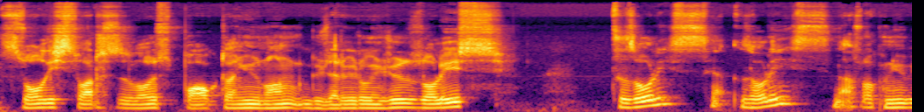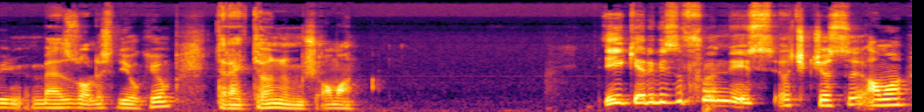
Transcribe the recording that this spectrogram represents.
Zolis var. Zolis Pauk'tan Yunan güzel bir oyuncu. Zolis. Zolis. Zolis. Nasıl okunuyor bilmiyorum. Ben Zolis diye okuyorum. Direkten dönmüş aman. İlk yarı biz sıfır öndeyiz açıkçası ama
